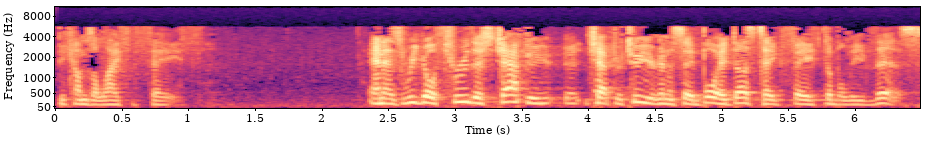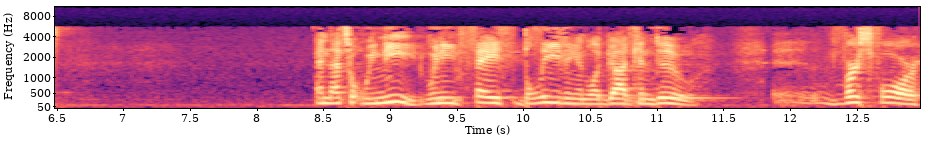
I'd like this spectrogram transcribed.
becomes a life of faith. And as we go through this chapter, chapter 2, you're going to say, boy, it does take faith to believe this. And that's what we need. We need faith believing in what God can do verse 4,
